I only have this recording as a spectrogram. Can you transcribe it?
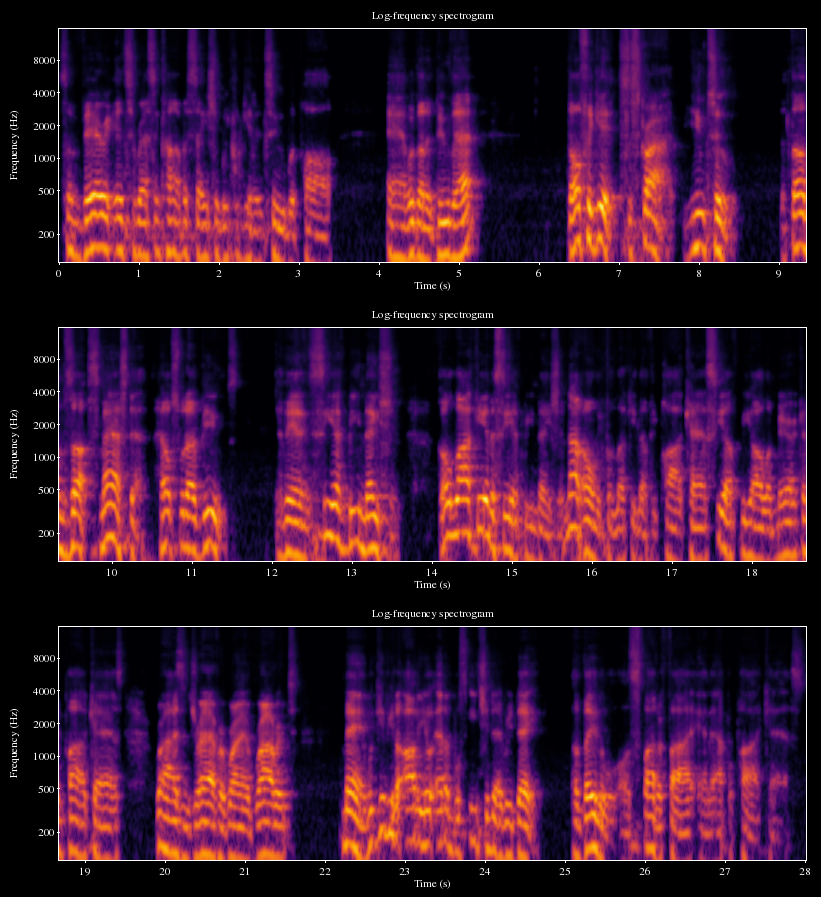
Some very interesting conversation we can get into with Paul. And we're going to do that don't forget, subscribe, YouTube, the thumbs up, smash that, helps with our views. And then CFB Nation. Go lock in to CFB Nation, not only for Lucky Lefty Podcast, CFB All American Podcast, Rise and Drive for Ryan Roberts. Man, we give you the audio edibles each and every day, available on Spotify and Apple Podcasts.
